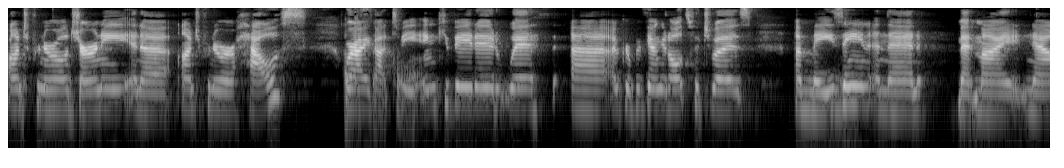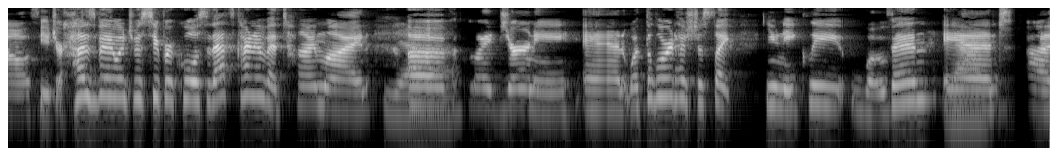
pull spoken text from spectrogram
entrepreneurial journey in a entrepreneur house where I got so cool. to be incubated with uh, a group of young adults, which was amazing. And then met my now future husband, which was super cool. So that's kind of a timeline yeah. of my journey and what the Lord has just like uniquely woven yeah. and uh,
